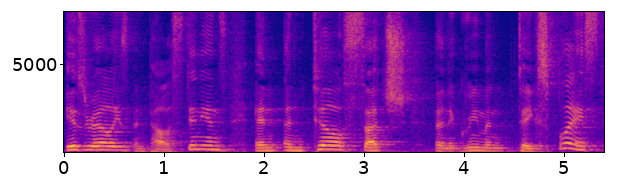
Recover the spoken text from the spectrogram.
Israelis and Palestinians, and until such an agreement takes place,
